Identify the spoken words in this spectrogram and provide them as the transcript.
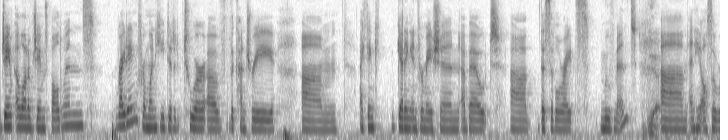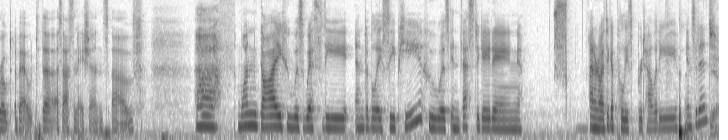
James. A lot of James Baldwin's writing from when he did a tour of the country. Um, I think getting information about uh, the civil rights movement. Yeah. Um, and he also wrote about the assassinations of uh, one guy who was with the NAACP who was investigating, I don't know, I think a police brutality incident Yeah.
